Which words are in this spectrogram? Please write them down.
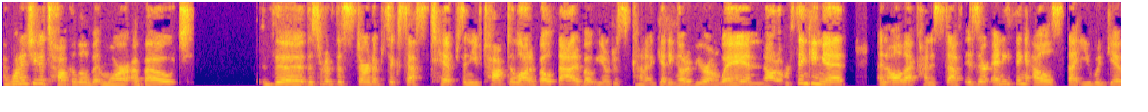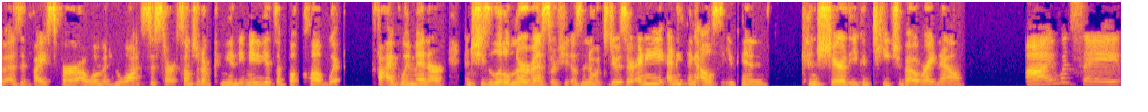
I wanted you to talk a little bit more about the the sort of the startup success tips. And you've talked a lot about that about you know just kind of getting out of your own way and not overthinking it and all that kind of stuff. Is there anything else that you would give as advice for a woman who wants to start some sort of community? Maybe it's a book club with five women or and she's a little nervous or she doesn't know what to do. Is there any anything else that you can can share that you can teach about right now? I would say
